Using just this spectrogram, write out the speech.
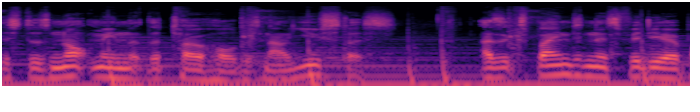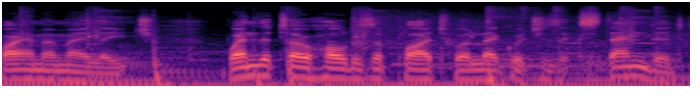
this does not mean that the toe hold is now useless. As explained in this video by MMA Leech, when the toe hold is applied to a leg which is extended,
